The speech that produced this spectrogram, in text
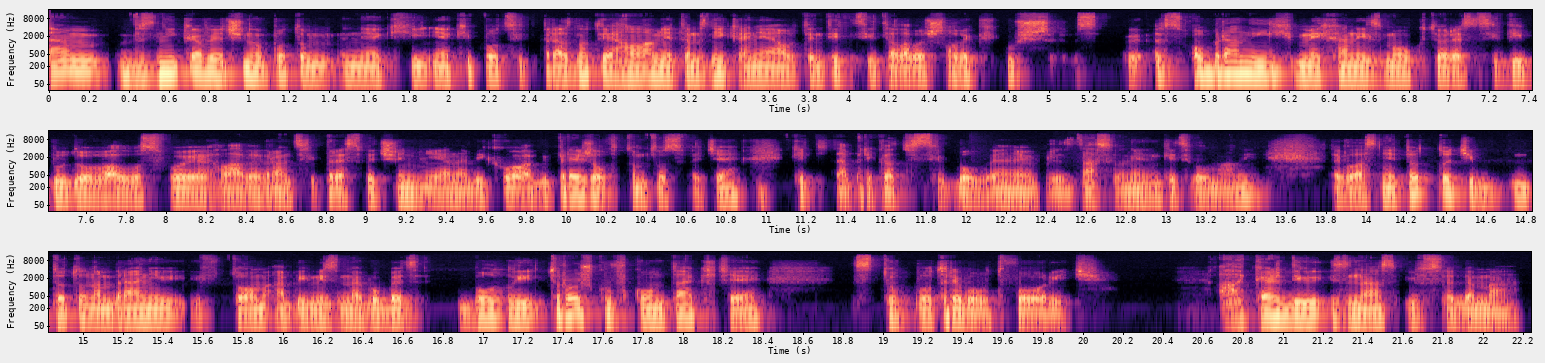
tam vzniká väčšinou potom nejaký, nejaký pocit prázdnoty a hlavne tam vzniká neautenticita, lebo človek už z, z obranných mechanizmov, ktoré si vybudoval vo svojej hlave v rámci presvedčenia a navykov, aby prežil v tomto svete, keď napríklad si bol, ja neviem, znasilnený, keď si bol malý, tak vlastne toto, ti, toto nám bráni v tom, aby my sme vôbec boli trošku v kontakte s tou potrebou tvoriť. Ale každý z nás ju v sebe má.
